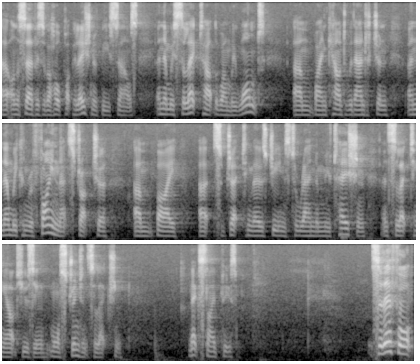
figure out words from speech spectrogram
uh, on the surface of a whole population of B cells, and then we select out the one we want, um, by encounter with antigen, and then we can refine that structure um, by uh, subjecting those genes to random mutation and selecting out using more stringent selection. Next slide, please. So, therefore,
